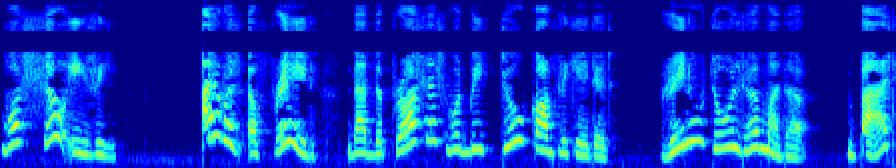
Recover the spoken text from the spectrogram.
was so easy. I was afraid that the process would be too complicated. Renu told her mother. But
